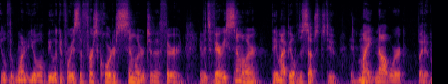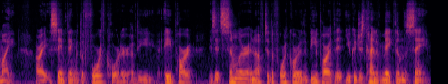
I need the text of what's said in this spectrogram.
you'll want you'll be looking for is the first quarter similar to the third. If it's very similar, they might be able to substitute. It might not work, but it might. All right, same thing with the fourth quarter of the A part. Is it similar enough to the fourth quarter of the B part that you could just kind of make them the same?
